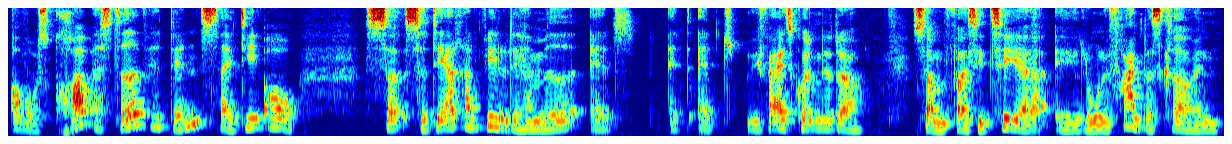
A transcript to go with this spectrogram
og vores krop er stadig ved at danne sig i de år. Så, så det er ret vildt det her med, at, at, at vi faktisk går lidt der, som for at citere øh, Lone Frank, der skrev en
